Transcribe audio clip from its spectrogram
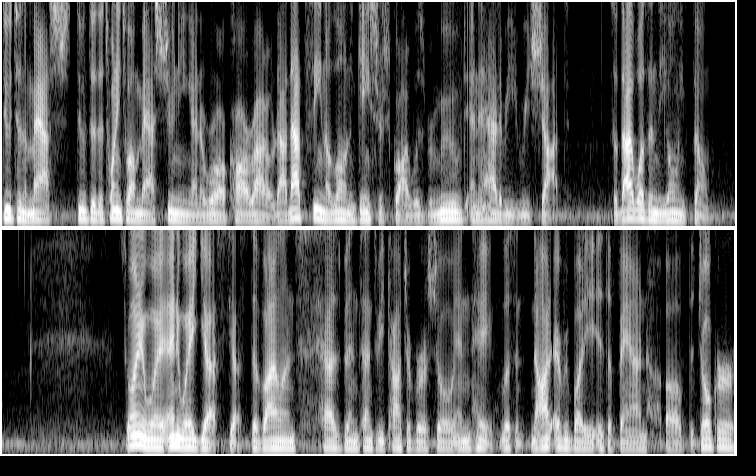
due to the mass due to the 2012 mass shooting at Aurora, Colorado. Now that scene alone in Gangster Squad was removed and it had to be reshot. So that wasn't the only film. So anyway, anyway, yes, yes, the violence has been tend to be controversial, and hey, listen, not everybody is a fan of the Joker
